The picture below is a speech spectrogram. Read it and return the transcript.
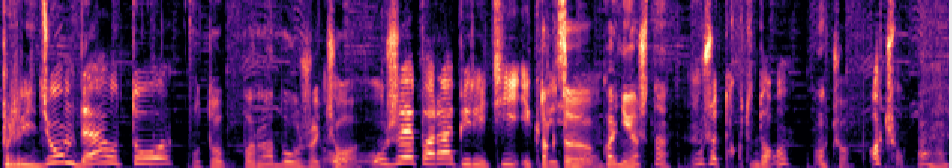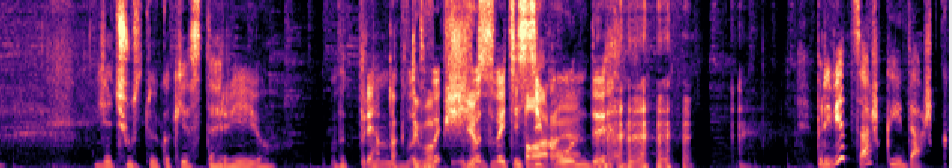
Придем, да, вот то. Ну то пора бы уже, чё? У- Уже пора перейти и к Так-то, письму. конечно. Уже так-то, да. Ну чё? А чё? Ага. Я чувствую, как я старею. Вот прям Так вот, в, вот в эти старая. секунды. Привет, Сашка и Дашка.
